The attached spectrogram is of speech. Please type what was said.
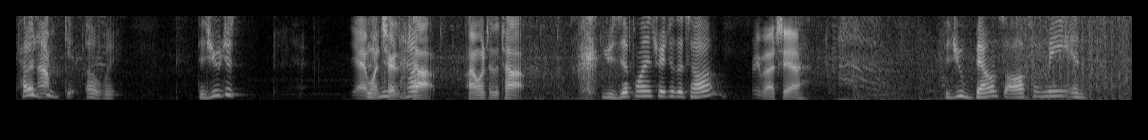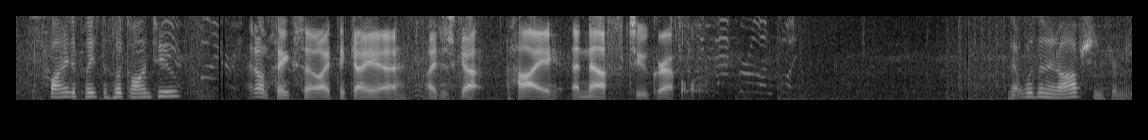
How did Ow. you get? Oh wait. Did you just Yeah, I went straight to the top. I went to the top. you zip line straight to the top? Pretty much, yeah. Did you bounce off of me and find a place to hook onto? I don't think so. I think I uh I just got high enough to grapple. That wasn't an option for me.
